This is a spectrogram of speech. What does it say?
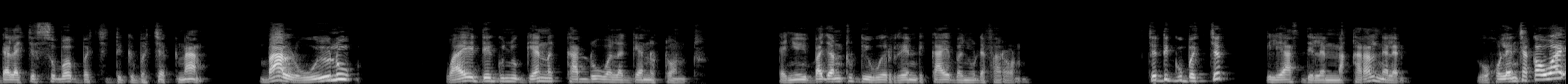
dale ca suba ba ci digg bëccëg naan baal wuyunu waaye dégguñu genn kàddu walla genn tontu te ñuy bajantu di wër rendikaay ba ñu defaroon ca diggu bëccëg Ilias di leen naqaral ne leen yuuxu leen ca kaw waay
